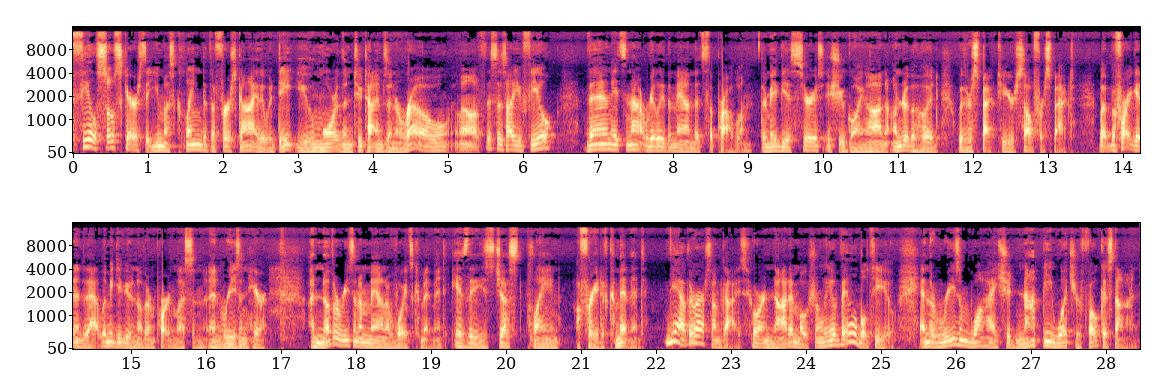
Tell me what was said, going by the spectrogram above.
feel so scarce that you must cling to the first guy that would date you more than two times in a row, well, if this is how you feel, then it's not really the man that's the problem. There may be a serious issue going on under the hood with respect to your self respect. But before I get into that, let me give you another important lesson and reason here. Another reason a man avoids commitment is that he's just plain afraid of commitment. Yeah, there are some guys who are not emotionally available to you. And the reason why should not be what you're focused on.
